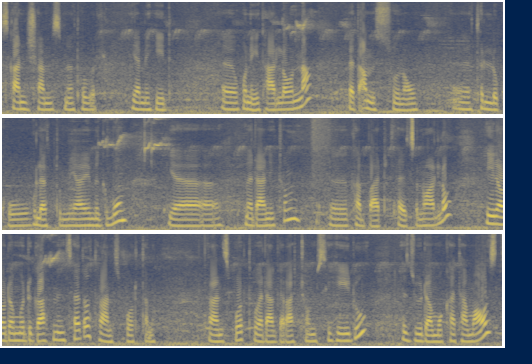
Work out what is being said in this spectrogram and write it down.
እስከ 1500 ብር የመሄድ ሁኔታ አለውና በጣም እሱ ነው ትልቁ። ሁለቱም ያው የምግቡም የመድኃኒቱም ከባድ ተጽዕኖ አለው። ሌላው ደግሞ ድጋፍ የምንሰጠው ትራንስፖርት ነው። ትራንስፖርት ወደ ሀገራቸውም ሲሄዱ እዚሁ ደግሞ ከተማ ውስጥ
